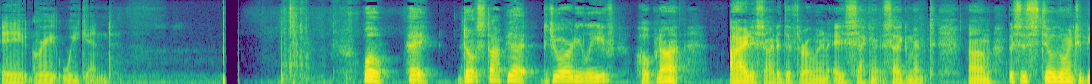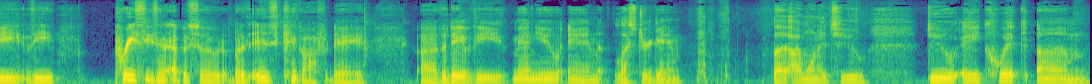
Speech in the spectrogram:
a great weekend. Whoa, hey, don't stop yet. Did you already leave? Hope not. I decided to throw in a second segment. Um, this is still going to be the preseason episode, but it is kickoff day, uh, the day of the Man U and Leicester game. But I wanted to do a quick um,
